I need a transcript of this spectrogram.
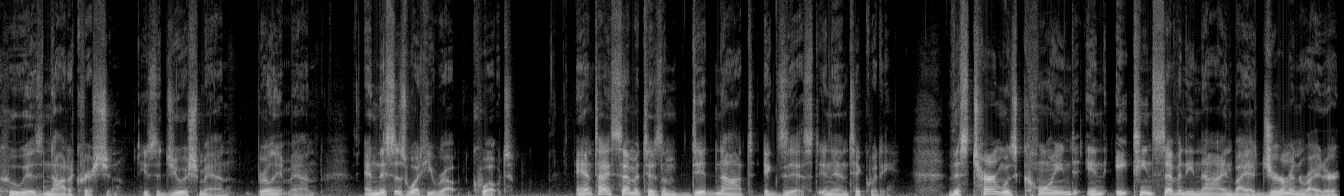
who is not a Christian. He's a Jewish man, brilliant man. And this is what he wrote quote, Anti Semitism did not exist in antiquity. This term was coined in 1879 by a German writer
